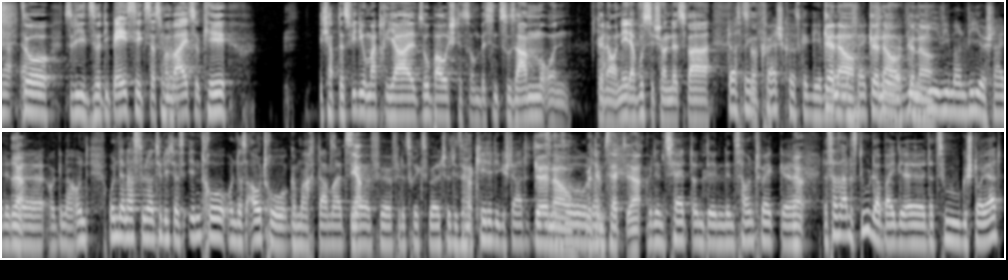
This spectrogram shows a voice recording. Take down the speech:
So, so die, so die Basics, dass man Genau. weiß, okay, ich habe das Videomaterial, so baue ich das so ein bisschen zusammen und genau, nee, da wusste ich schon, das war. Du hast das mir war einen Crashkurs gegeben. Genau, genau, für, wie, genau. Wie, wie man ein Video schneidet. Ja. Äh, genau. Und, und dann hast du natürlich das Intro und das Outro gemacht damals Ja. äh, für, für das Rix World Tour, diese Rakete, die gestartet ist. Genau, so, mit dem Set, ja. Mit dem Set und den, den Soundtrack. Äh, Ja. Das hast alles du dabei äh, dazu gesteuert.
